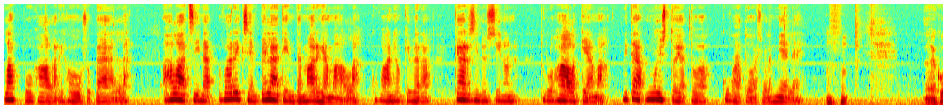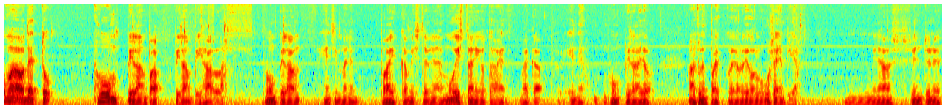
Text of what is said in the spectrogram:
lappuhaalari housu päällä. Halaat siinä variksen pelätintä Marjamaalla. Kuva on jonkin verran kärsinyt, siinä on tullut halkeama. Mitä muistoja tuo kuva tuo sulle mieleen? Kuva on otettu Humppilan pappilan pihalla. Humppila on ensimmäinen paikka, mistä minä muistan jotain, vaikka ennen Humppilaa jo asuinpaikkoja oli ollut useampia. Minä olen syntynyt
